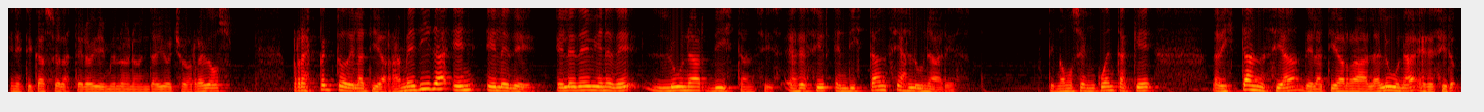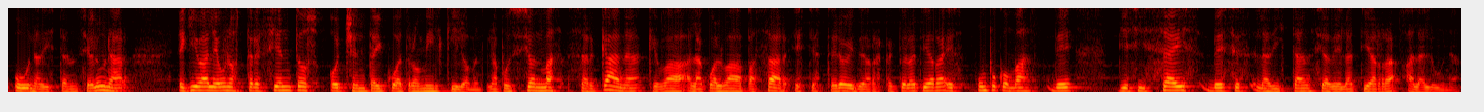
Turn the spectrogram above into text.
en este caso el asteroide 1998 OR2, respecto de la Tierra, medida en LD. LD viene de Lunar Distances, es decir, en distancias lunares. Tengamos en cuenta que la distancia de la Tierra a la Luna, es decir, una distancia lunar, equivale a unos 384.000 kilómetros. La posición más cercana que va, a la cual va a pasar este asteroide respecto a la Tierra es un poco más de 16 veces la distancia de la Tierra a la Luna.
